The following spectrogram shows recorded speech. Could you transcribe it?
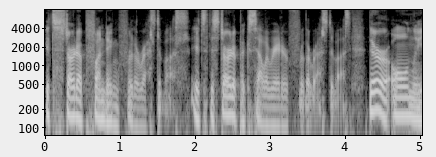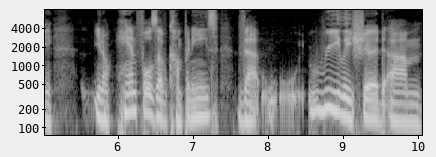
it's startup funding for the rest of us. It's the startup accelerator for the rest of us. There are only you know handfuls of companies that really should um,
